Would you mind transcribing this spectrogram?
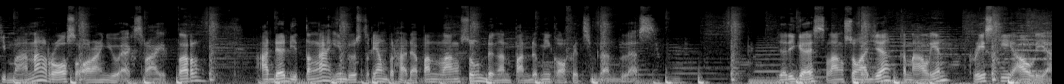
Gimana role seorang UX writer ada di tengah industri yang berhadapan langsung dengan pandemi COVID-19. Jadi guys, langsung aja kenalin Rizky Aulia.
